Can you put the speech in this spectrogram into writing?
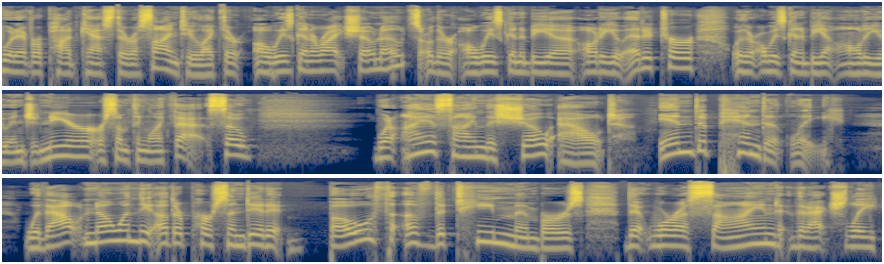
whatever podcast they're assigned to. Like they're always going to write show notes, or they're always going to be an audio editor, or they're always going to be an audio engineer, or something like that. So when I assign the show out, independently without knowing the other person did it both of the team members that were assigned that actually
